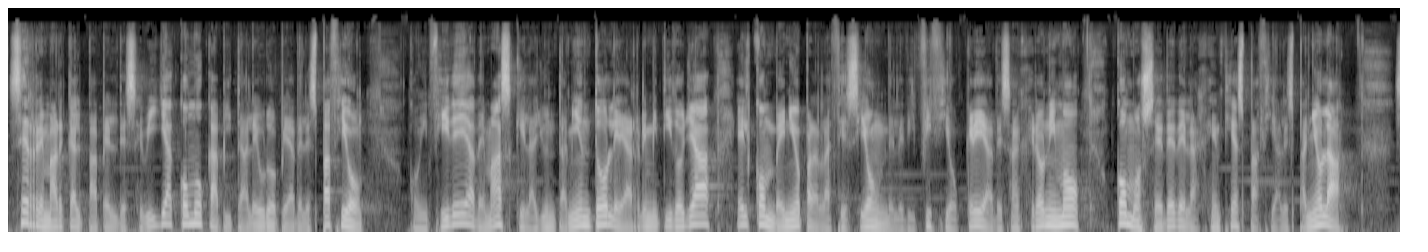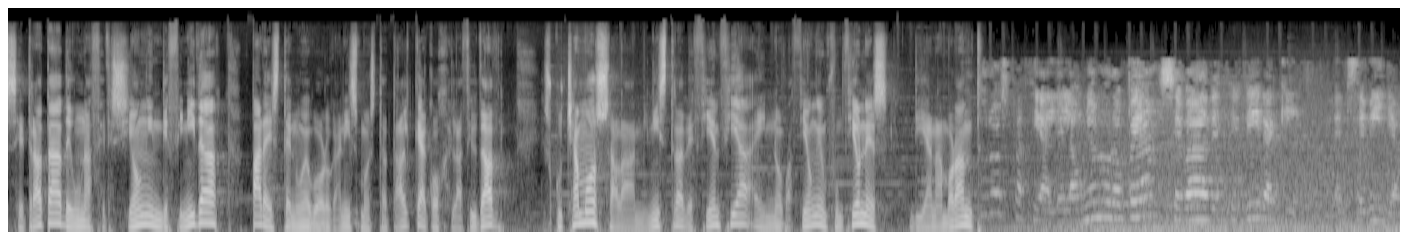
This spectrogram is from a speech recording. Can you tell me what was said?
se remarca el papel de Sevilla como capital europea del espacio. Coincide además que el ayuntamiento le ha remitido ya el convenio para la cesión del edificio CREA de San Jerónimo como sede de la Agencia Espacial Española. Se trata de una cesión indefinida para este nuevo organismo estatal que acoge la ciudad. Escuchamos a la ministra de Ciencia e Innovación en funciones, Diana Morant. El futuro espacial de la Unión Europea se va a decidir aquí, en Sevilla.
